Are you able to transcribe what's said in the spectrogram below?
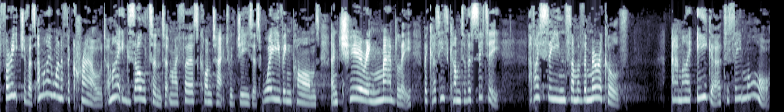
for each of us, am I one of the crowd? Am I exultant at my first contact with Jesus, waving palms and cheering madly because he's come to the city? Have I seen some of the miracles? Am I eager to see more?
